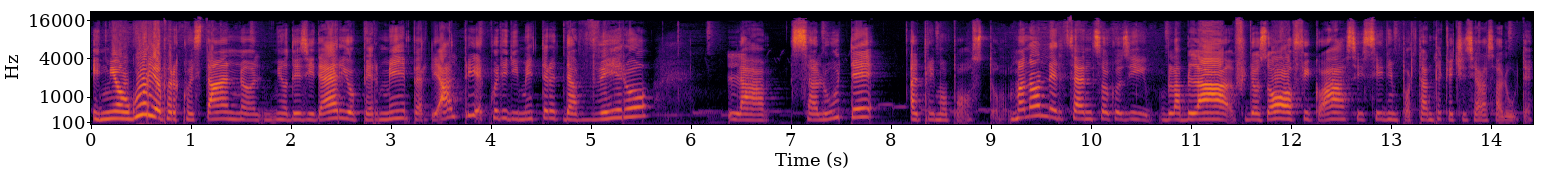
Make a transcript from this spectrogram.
il mio augurio per quest'anno, il mio desiderio per me e per gli altri è quello di mettere davvero la salute al primo posto, ma non nel senso così bla bla filosofico, ah sì sì, l'importante è che ci sia la salute,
